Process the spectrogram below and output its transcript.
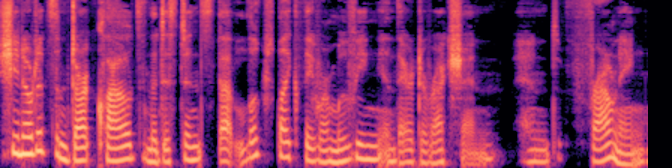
She noted some dark clouds in the distance that looked like they were moving in their direction, and, frowning,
